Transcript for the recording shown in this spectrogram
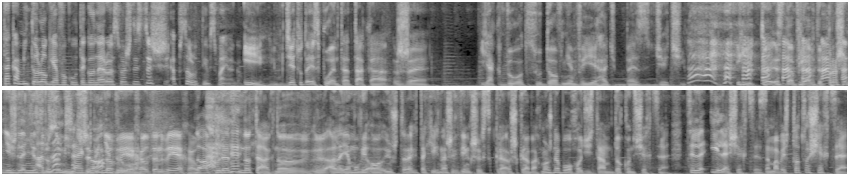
taka mitologia wokół tego narosła, że to jest coś absolutnie wspaniałego. I gdzie tutaj jest puenta taka, że jak było cudownie wyjechać bez dzieci. I to jest naprawdę, proszę mnie źle nie zrozumieć, dlaczego? żeby nie Kto było. wyjechał, ten wyjechał. No akurat, no tak, no, ale ja mówię o już takich naszych większych skra- szkrabach. Można było chodzić tam dokąd się chce, tyle ile się chce, zamawiać to, co się chce,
